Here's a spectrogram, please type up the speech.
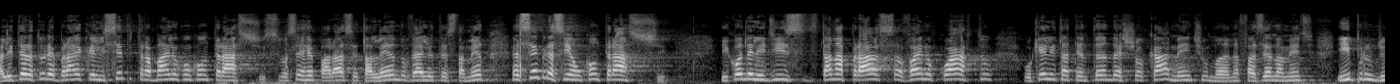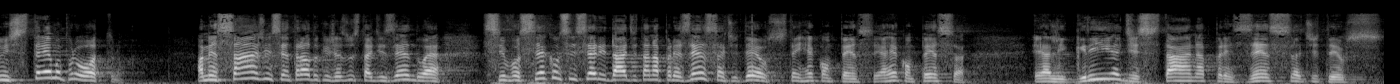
A literatura hebraica, eles sempre trabalham com contrastes. Se você reparar, você está lendo o Velho Testamento, é sempre assim, é um contraste. E quando ele diz, está na praça, vai no quarto, o que ele está tentando é chocar a mente humana, fazendo a mente ir de um extremo para o outro. A mensagem central do que Jesus está dizendo é: se você com sinceridade está na presença de Deus, tem recompensa. E a recompensa é a alegria de estar na presença de Deus.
